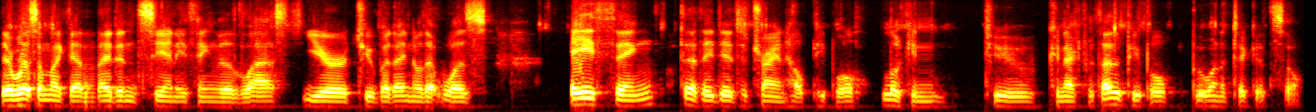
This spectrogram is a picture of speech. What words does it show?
there was something like that. I didn't see anything the last year or two, but I know that was a thing that they did to try and help people looking to connect with other people who want a ticket. So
